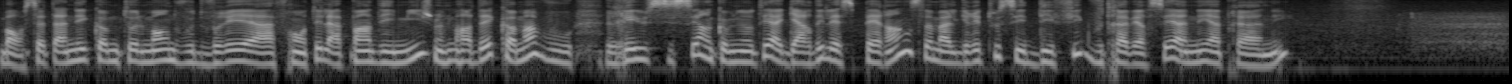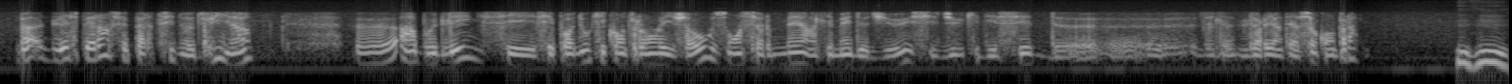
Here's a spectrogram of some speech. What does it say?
Bon, cette année, comme tout le monde, vous devrez affronter la pandémie. Je me demandais comment vous réussissez en communauté à garder l'espérance là, malgré tous ces défis que vous traversez année après année? Ben, L'espérance fait partie de notre vie. Hein? Euh, en bout de ligne, c'est pas nous qui contrôlons les choses. On se remet entre les mains de Dieu. et C'est Dieu qui décide de, euh, l'orientation qu'on prend. Mhm.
